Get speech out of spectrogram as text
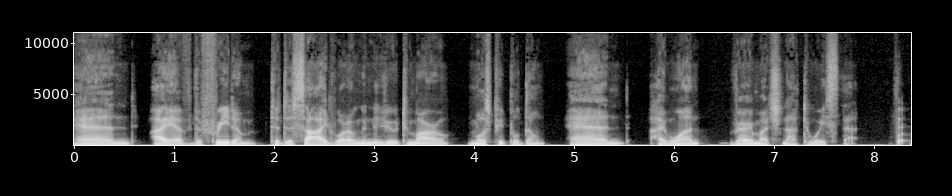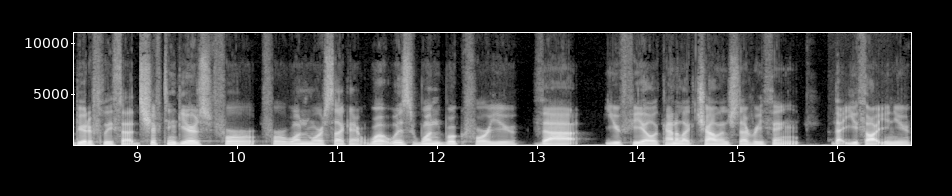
And I have the freedom to decide what I'm going to do tomorrow. Most people don't. And I want very much not to waste that. Beautifully said. Shifting gears for for one more second, what was one book for you that you feel kind of like challenged everything that you thought you knew?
